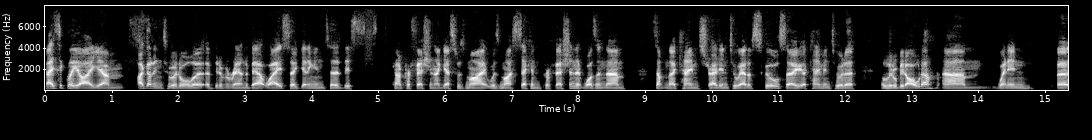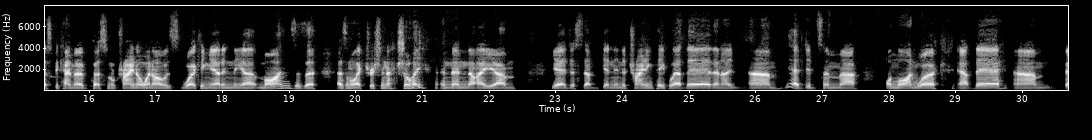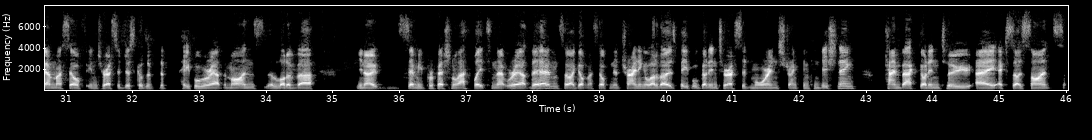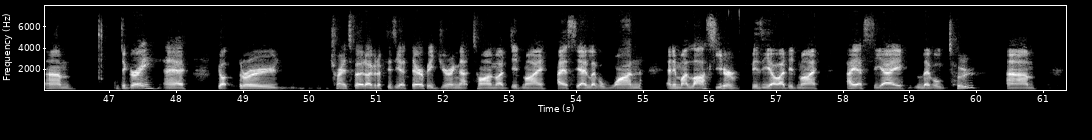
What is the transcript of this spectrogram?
basically, I um, I got into it all a, a, bit of a roundabout way. So getting into this kind of profession, I guess, was my was my second profession. It wasn't um, something I came straight into out of school. So I came into it a, a little bit older. Um, went in first, became a personal trainer when I was working out in the uh, mines as a as an electrician actually, and then I um, yeah just started getting into training people out there. Then I um, yeah did some uh, online work out there. Um, found myself interested just because of the people who were out the mines. A lot of uh, you know semi-professional athletes and that were out there, and so I got myself into training a lot of those people. Got interested more in strength and conditioning. Came back, got into a exercise science um, degree. Uh, got through, transferred over to physiotherapy. During that time, I did my ASCA level one, and in my last year of physio, I did my ASCA level two, um,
